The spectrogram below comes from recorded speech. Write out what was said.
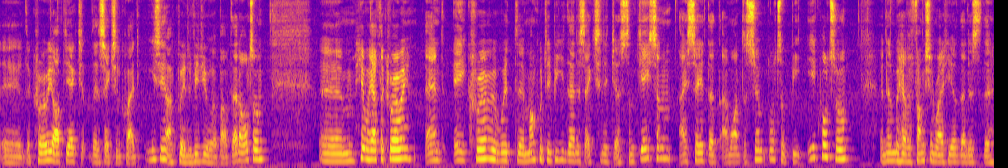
uh, the query object. That's actually quite easy. I've created a video about that also. Um, here we have the query and a query with the MongoDB that is actually just some JSON. I say that I want the symbol to be equal to, and then we have a function right here that is the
